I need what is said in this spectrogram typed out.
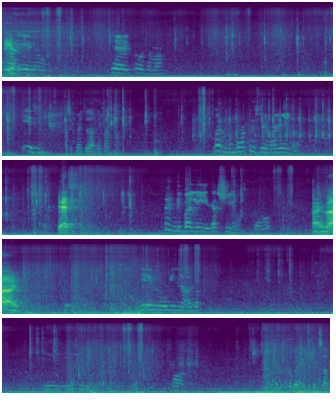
Sì. Easy. Prende danni fa. Guarda, ma questo è una linea. Yes. Prendi balli da cima. Vai, vai. Game winnato. Easy, easy. Buono. Tu perché utilizzato?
